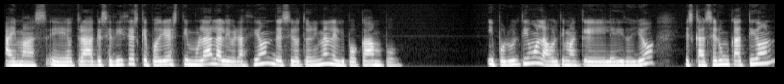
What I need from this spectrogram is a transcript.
hay más. Eh, otra que se dice es que podría estimular la liberación de serotonina en el hipocampo, y por último, la última que he leído yo es que al ser un catión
